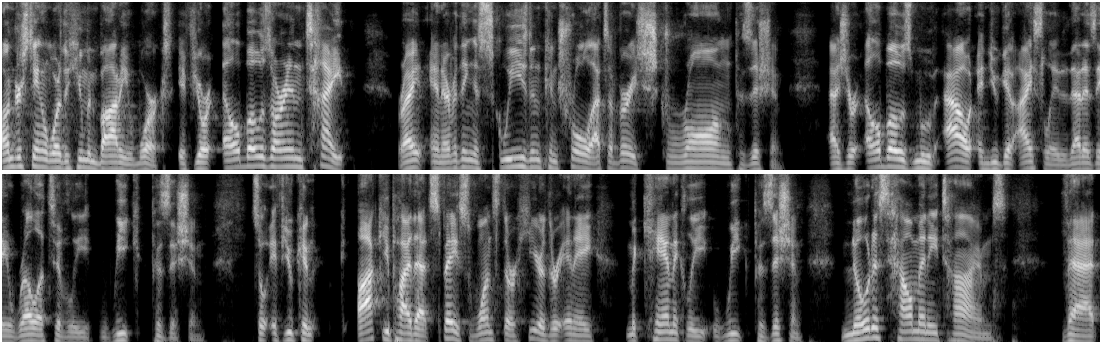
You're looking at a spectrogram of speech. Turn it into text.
understand where the human body works. If your elbows are in tight, right, and everything is squeezed in control, that's a very strong position as your elbows move out and you get isolated, that is a relatively weak position. So if you can occupy that space once they're here, they're in a mechanically weak position. Notice how many times that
